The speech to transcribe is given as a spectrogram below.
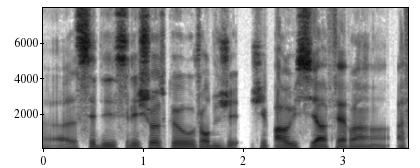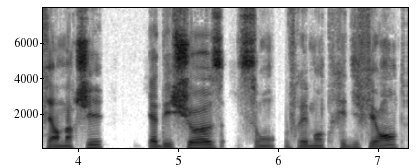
Euh, c'est des, choses qu'aujourd'hui, j'ai, j'ai pas réussi à faire, à faire marcher. Il y a des choses qui sont vraiment très différentes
